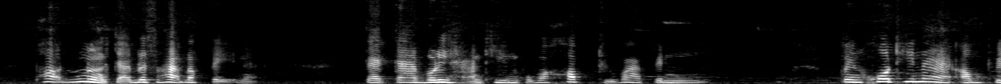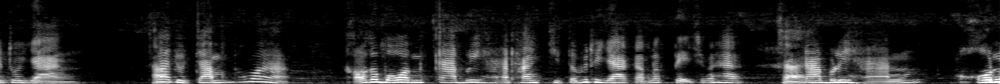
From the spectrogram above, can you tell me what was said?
ๆเพราะเนื่องจากด้วยสภาพนักเตะเนี่ย แต่การบริหารทีมผมว่าครอปถือว่าเป็น เป็นโค้ชที่น่าเอาเป็นตัวอย่างครับน่าจดจำเพราะว่าเขาต้องบอกว่ามีการบริหารทางจิตวิทยากับนักเตะใช่ไหมฮะใช่การบริหารคน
